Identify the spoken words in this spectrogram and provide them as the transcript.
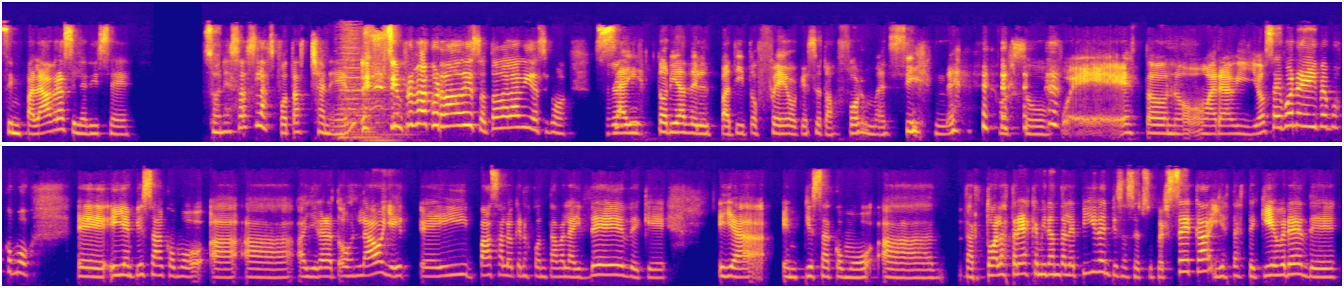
sin palabras y le dice, ¿son esas las fotos Chanel? Siempre me he acordado de eso toda la vida, así como... La historia del patito feo que se transforma en cisne. Por supuesto, no, maravillosa. Y bueno, ahí vemos como eh, ella empieza como a, a, a, llegar a todos lados y ahí, ahí pasa lo que nos contaba la idea de que ella empieza como a dar todas las tareas que Miranda le pide, empieza a ser súper seca y está este quiebre de,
